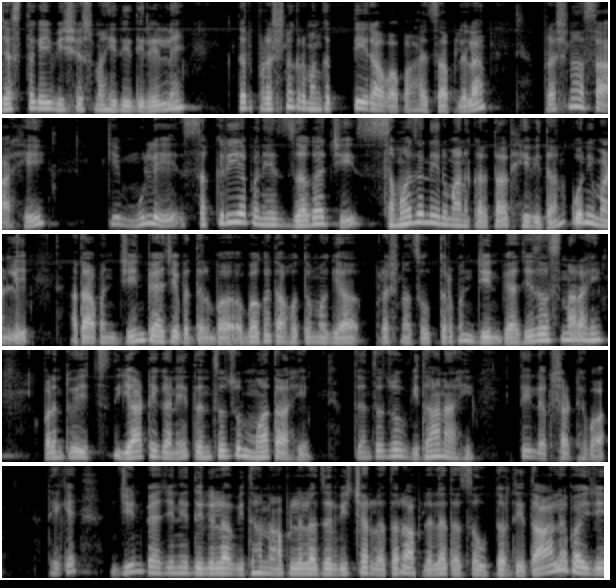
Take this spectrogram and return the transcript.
जास्त काही विशेष माहिती दिलेली नाही. तर प्रश्न क्रमांक तेरावा पाहायचा आपल्याला. प्रश्न असा आहे की मुले सक्रियपणे जगाची समज निर्माण करतात हे विधान कोणी मांडले? आता आपण जीन प्याजेबद्दल ब बघत आहोत मग या प्रश्नाचं उत्तर पण जीन प्याजेच असणार आहे. परंतु या ठिकाणी त्यांचं जो मत आहे त्यांचं जो विधान आहे ते लक्षात ठेवा. ठीक आहे? जीन प्याजेने दिलेला विधान आपल्याला जर विचारलं तर आपल्याला त्याचं उत्तर देता आलं पाहिजे.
